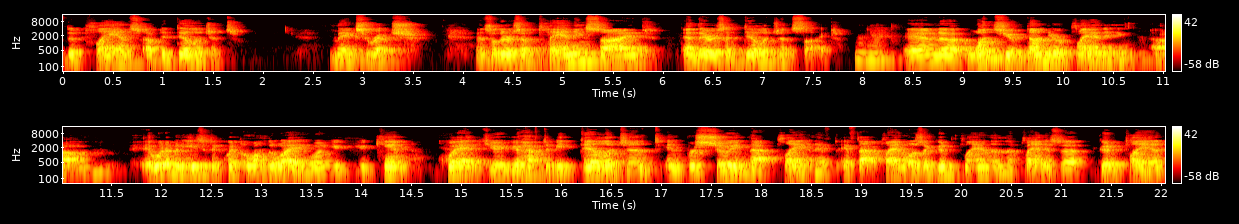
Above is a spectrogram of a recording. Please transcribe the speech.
the plans of the diligent makes rich. And so there's a planning side and there is a diligent side. Mhm. And uh, once you've done your planning, um, it would have been easy to quit along the way. Well, you, you can't quit. You, you have to be diligent in pursuing that plan. If, if that plan was a good plan, then the plan is a good plan,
